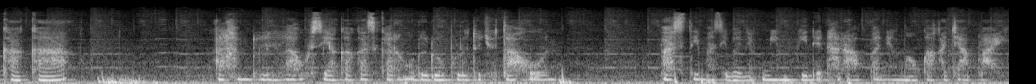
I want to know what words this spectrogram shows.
Kakak, Alhamdulillah usia kakak sekarang udah 27 tahun. Pasti masih banyak mimpi dan harapan yang mau kakak capai.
